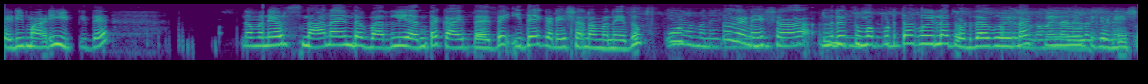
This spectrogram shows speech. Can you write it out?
ರೆಡಿ ಮಾಡಿ ಇಟ್ಟಿದ್ದೆ. ನಮ್ಮ ಮನೆಯವ್ರು ಸ್ನಾನದಿಂದ ಬರಲಿ ಅಂತ ಕಾಯ್ತಾ ಇದ್ದೆ. ಇದೇ ಗಣೇಶ ನಮ್ಮ ಮನೆಯದು. ಪುಟ್ಟ ಗಣೇಶ. ಅಂದರೆ ತುಂಬ ಪುಟ್ಟದಾಗೂ ಇಲ್ಲ ದೊಡ್ಡದಾಗೂ ಇಲ್ಲ ಗಣೇಶ.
